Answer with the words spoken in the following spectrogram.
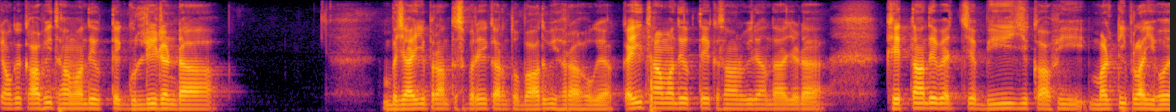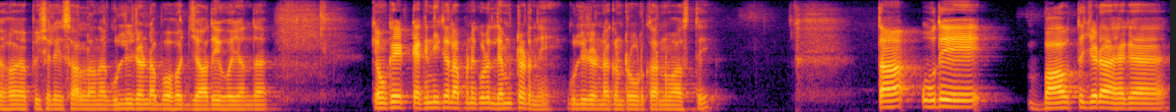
ਕਿਉਂਕਿ ਕਾਫੀ ਥਾਵਾਂ ਦੇ ਉੱਤੇ ਗੁੱਲੀ ਡੰਡਾ, ਬਜਾਈ ਉਪਰੰਤ ਸਪਰੇਅ ਕਰਨ ਤੋਂ ਬਾਅਦ ਵੀ ਹਰਾ ਹੋ ਗਿਆ। ਕਈ ਥਾਵਾਂ ਦੇ ਉੱਤੇ ਕਿਸਾਨ ਵੀਰਾਂ ਦਾ ਜਿਹੜਾ ਖੇਤਾਂ ਦੇ ਵਿੱਚ ਬੀਜ ਕਾਫੀ ਮਲਟੀਪਲਾਈ ਹੋਇਆ ਹੋਇਆ ਪਿਛਲੇ ਸਾਲਾਂ ਦਾ, ਗੁੱਲੀ ਡੰਡਾ ਬਹੁਤ ਜ਼ਿਆਦਾ ਹੋ ਜਾਂਦਾ। ਕਿਉਂਕਿ ਟੈਕਨੀਕਲ ਆਪਣੇ ਕੋਲ ਲਿਮਟਿਡ ਨੇ ਗੁੱਲੀ ਡੰਡਾ ਕੰਟਰੋਲ ਕਰਨ ਵਾਸਤੇ। ਤਾਂ ਉਹਦੇ ਬਾਬਤ ਜਿਹੜਾ ਹੈਗਾ,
